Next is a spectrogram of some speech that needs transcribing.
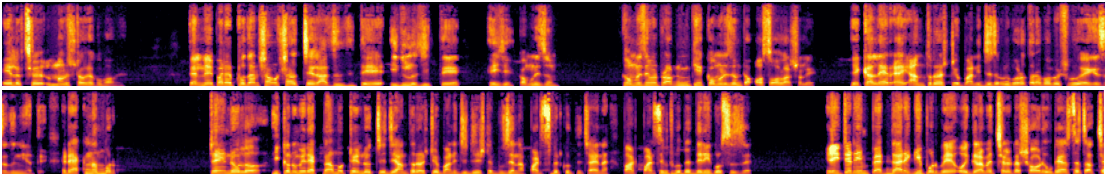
এই লোক ছেলে- মানুষটাও এরকম হবে। তাহলে নেপালের প্রধান সমস্যা হচ্ছে রাজনীতিতে ইডিওলজিতে এই যে কমিউনিজম কমিউনিজমের প্রবলেম কি? কমিউনিজমটা অচল আসলে। একালের এই আন্তঃরাষ্ট্রীয় বাণিজ্য যখন ঘোরতর ভাবে শুরু হয়ে গেছে দুনিয়াতে, এটা এক নম্বর ট্রেন্ড হলো ইকোনমির এক নম্বর ট্রেন্ড হচ্ছে যে আন্তঃরাষ্ট্রীয় বাণিজ্য জিনিসটা বুঝে না পার্টিসিপেট করতে চায় না পার্টিসিপেট করতে দেরি করছে যে। এইটার ইম্প্যাক্ট ডাইরেক্ট কি পড়বে ওই গ্রামের ছেলেটা শহরে উঠে আসতে চাচ্ছে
